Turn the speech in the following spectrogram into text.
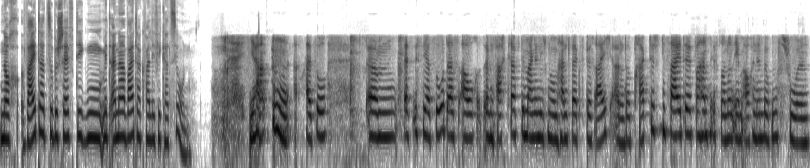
noch weiter zu beschäftigen mit einer Weiterqualifikation. Ja, also ähm, es ist ja so, dass auch ein Fachkräftemangel nicht nur im Handwerksbereich an der praktischen Seite vorhanden ist, sondern eben auch in den Berufsschulen.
